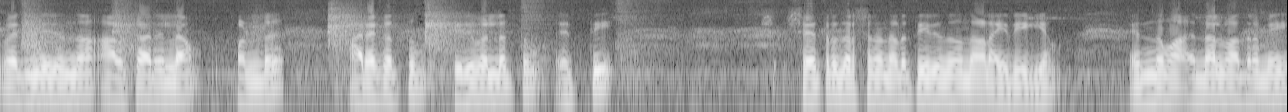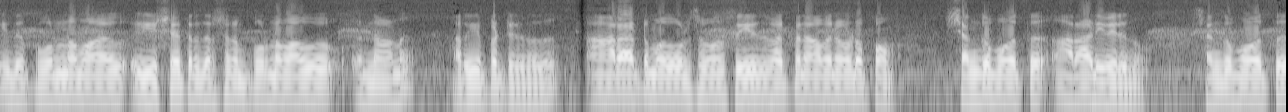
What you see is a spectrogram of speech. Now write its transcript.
വരുന്നിരുന്ന ആൾക്കാരെല്ലാം പണ്ട് അരകത്തും തിരുവല്ലത്തും എത്തി ക്ഷേത്ര ദർശനം നടത്തിയിരുന്നു എന്നാണ് ഐതിഹ്യം. എന്ന് എന്നാൽ മാത്രമേ ഇത് പൂർണമാകൂ ഈ ക്ഷേത്ര ദർശനം പൂർണമാകൂ എന്നാണ് അറിയപ്പെട്ടിരുന്നത്. ആറാട്ട് മഹോത്സവം ശ്രീ പത്മനാഭനോടൊപ്പം ശംഖുമുഖത്ത് ആറാടി വരുന്നു. ശംഖുമുഖത്ത്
